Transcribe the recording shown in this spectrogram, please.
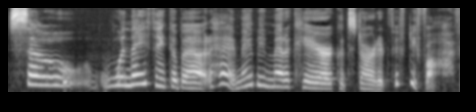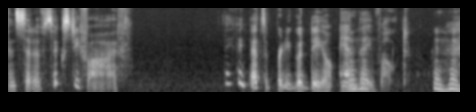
So when they think about, hey, maybe Medicare could start at 55 instead of 65, they think that's a pretty good deal, and mm -hmm. they vote. Mm -hmm.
